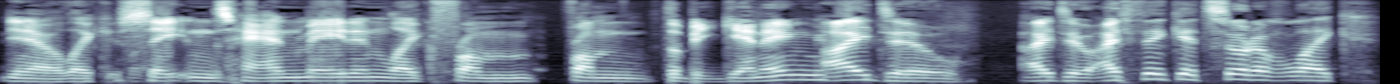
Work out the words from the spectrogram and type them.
you know, like Satan's handmaiden, like from from the beginning? I do, I do. I think it's sort of like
